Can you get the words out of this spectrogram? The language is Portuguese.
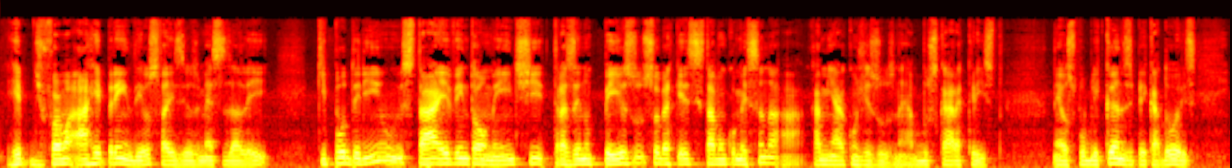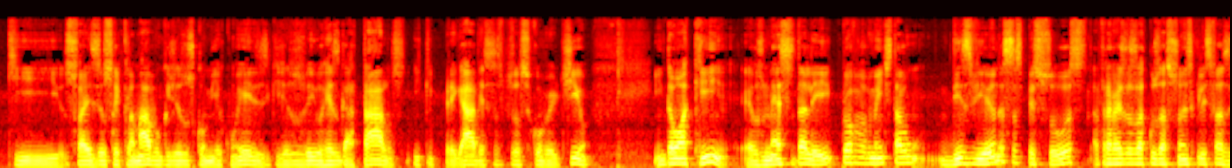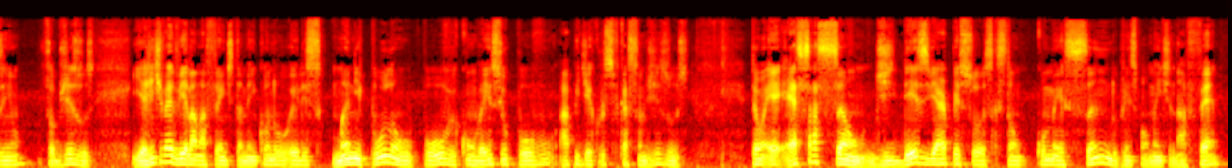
de forma a repreender os fariseus e mestres da lei, que poderiam estar eventualmente trazendo peso sobre aqueles que estavam começando a caminhar com Jesus, né, a buscar a Cristo. Né, os publicanos e pecadores, que os fariseus reclamavam que Jesus comia com eles e que Jesus veio resgatá-los e que pregava e essas pessoas se convertiam. Então aqui, é, os mestres da lei provavelmente estavam desviando essas pessoas através das acusações que eles faziam sobre Jesus. E a gente vai ver lá na frente também quando eles manipulam o povo e convencem o povo a pedir a crucificação de Jesus. Então, é essa ação de desviar pessoas que estão começando, principalmente na fé,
